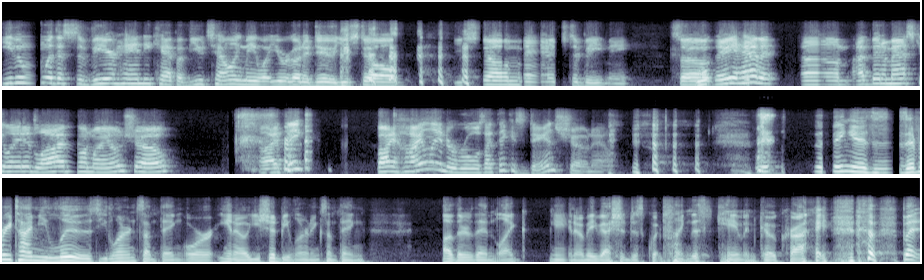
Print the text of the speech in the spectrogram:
Even with a severe handicap of you telling me what you were going to do, you still you still managed to beat me. So Well- there you have it. Um, I've been emasculated live on my own show. I think by Highlander rules, I think it's Dan's show now. the thing is, is every time you lose, you learn something, or you know, you should be learning something other than like, you know, maybe I should just quit playing this game and go cry. but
